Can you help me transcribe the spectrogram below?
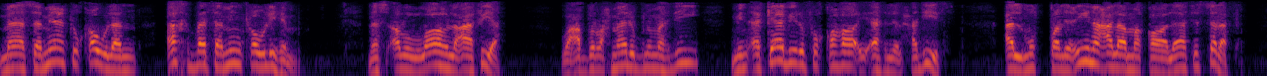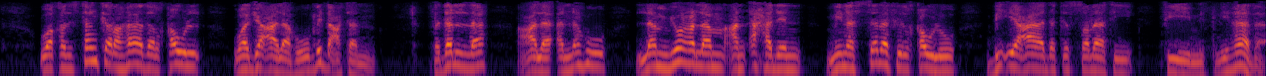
ما سمعت قولا أخبث من قولهم. نسأل الله العافية. وعبد الرحمن بن مهدي من أكابر فقهاء أهل الحديث المطلعين على مقالات السلف. وقد استنكر هذا القول وجعله بدعة. فدل على أنه لم يعلم عن أحد من السلف القول بإعادة الصلاة في مثل هذا.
